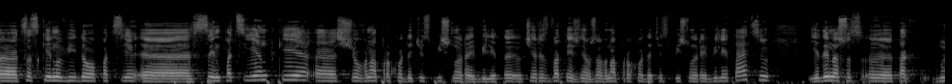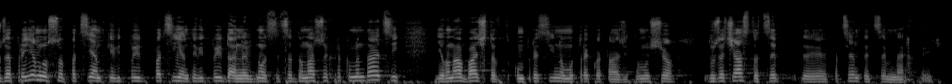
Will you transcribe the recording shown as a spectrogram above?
е, це скинув відео паці... е, син пацієнтки, е, що вона проходить успішну реабілітацію. Через два тижні вже вона проходить успішну реабілітацію. Єдине, що так дуже приємно, що пацієнтки відповід... пацієнти відповідально відносяться до наших рекомендацій, і вона, бачите, в компресійному трикотажі, тому що дуже часто е, пацієнти цим нехтують.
